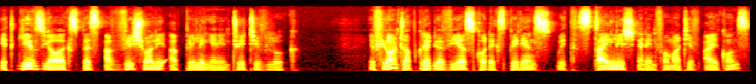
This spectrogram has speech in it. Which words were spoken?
it gives your workspace a visually appealing and intuitive look. If you want to upgrade your VS Code experience with stylish and informative icons,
